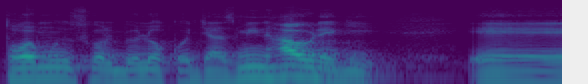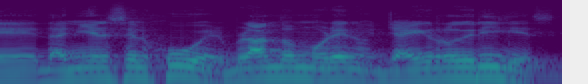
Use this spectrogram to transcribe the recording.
todo el mundo se volvió loco. Yasmín Jauregui, eh, Daniel Selhuber, Brandon Moreno, Jair Rodríguez.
